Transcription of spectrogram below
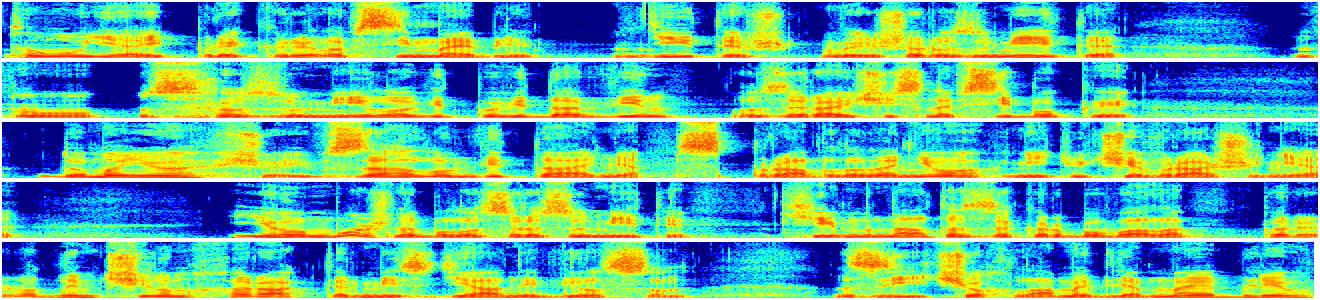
Тому я й прикрила всі меблі. Діти ж, ви ж розумієте. Ну, зрозуміло, відповідав він, озираючись на всі боки. Думаю, що й взагалом вітання справило на нього гнітюче враження. Його можна було зрозуміти. Кімната закарбувала природним чином характер міс Діани Вілсон з її чохлами для меблів,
